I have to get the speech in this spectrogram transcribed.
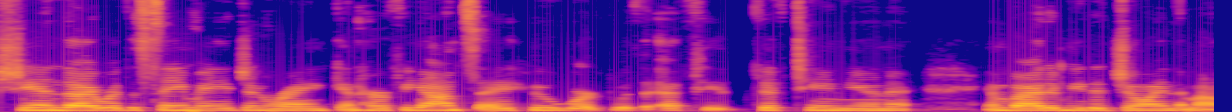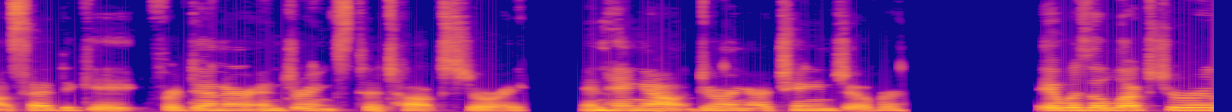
She and I were the same age and rank, and her fiance, who worked with the F 15 unit, invited me to join them outside the gate for dinner and drinks to talk story and hang out during our changeover. It was a luxury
